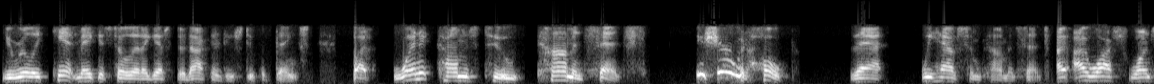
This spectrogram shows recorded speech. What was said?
you really can't make it so that I guess they're not going to do stupid things. But when it comes to common sense, you sure would hope that we have some common sense. I, I watched once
